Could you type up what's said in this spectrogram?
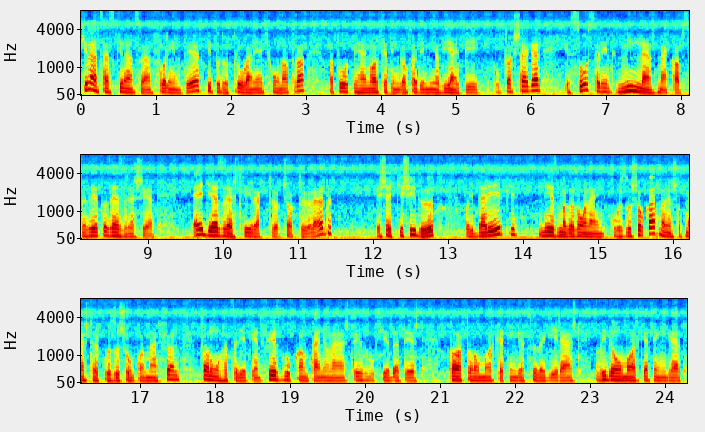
990 forintért ki tudod próbálni egy hónapra a Tóth Mihály Marketing Akadémia VIP klubtagságát, és szó szerint mindent megkapsz ezért az ezresért. Egy ezrest kérek csak tőled, és egy kis időt, hogy belépj, nézd meg az online kurzusokat, nagyon sok mesterkurzusunk van már fönn, tanulhatsz egyébként Facebook kampányolást, Facebook hirdetést, tartalommarketinget, szövegírást, videomarketinget,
